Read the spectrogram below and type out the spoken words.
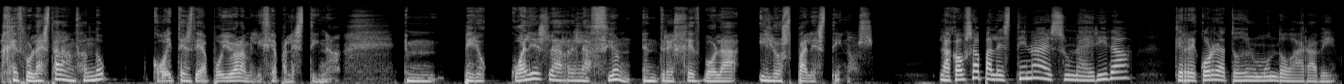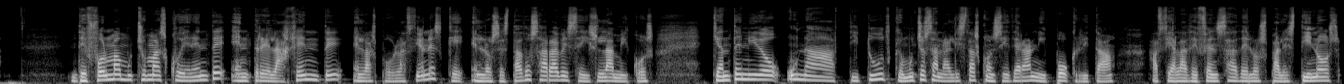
Hezbollah está lanzando cohetes de apoyo a la milicia palestina. Em, pero, ¿cuál es la relación entre Hezbollah y los palestinos? La causa palestina es una herida que recorre a todo el mundo árabe de forma mucho más coherente entre la gente en las poblaciones que en los estados árabes e islámicos, que han tenido una actitud que muchos analistas consideran hipócrita hacia la defensa de los palestinos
